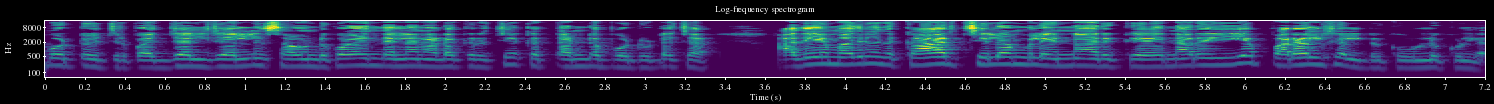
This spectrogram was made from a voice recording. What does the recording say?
போட்டு வச்சுருப்பா. ஜல் ஜல்னு சவுண்டு குழந்தையெல்லாம் நடக்கிறச்சு க- தண்டை போட்டு விட்டா அதே மாதிரி அந்த கார் சிலம்பில் என்ன இருக்குது நிறைய பரல்கள் இருக்குது உள்ளுக்குள்ளே.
